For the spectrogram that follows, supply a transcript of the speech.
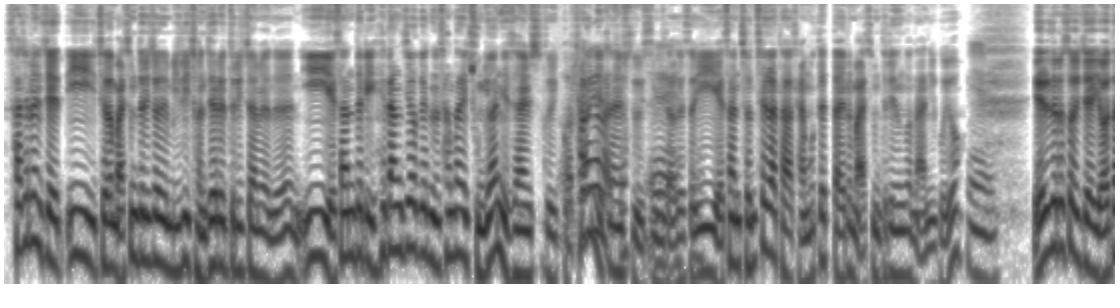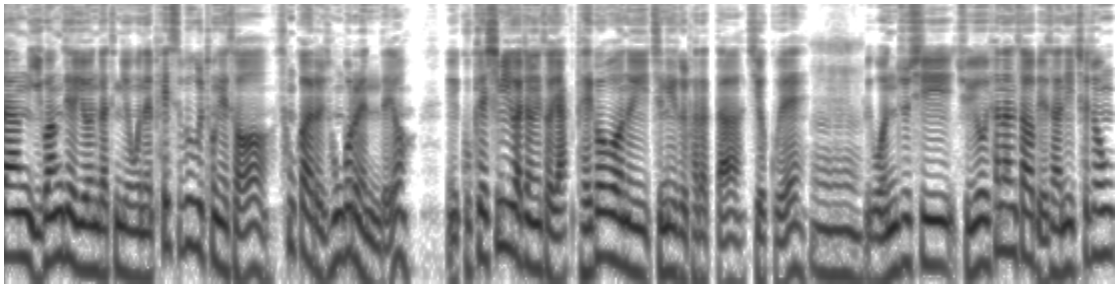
사실은 이제 이 제가 말씀드리기 전에 미리 전제를 드리자면은 이 예산들이 해당 지역에는 상당히 중요한 예산일 수도 있고 어, 필요한 당연하죠. 예산일 수도 있습니다. 예. 그래서 이 예산 전체가 다 잘못됐다 이런 말씀드리는 건 아니고요. 예. 예를 들어서 이제 여당 이광재 의원 같은 경우는 페이스북을 통해서 성과를 홍보를 했는데요. 이 국회 심의 과정에서 약 100억 원의 증액을 받았다 지역구에 음. 그리고 원주시 주요 현안 사업 예산이 최종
